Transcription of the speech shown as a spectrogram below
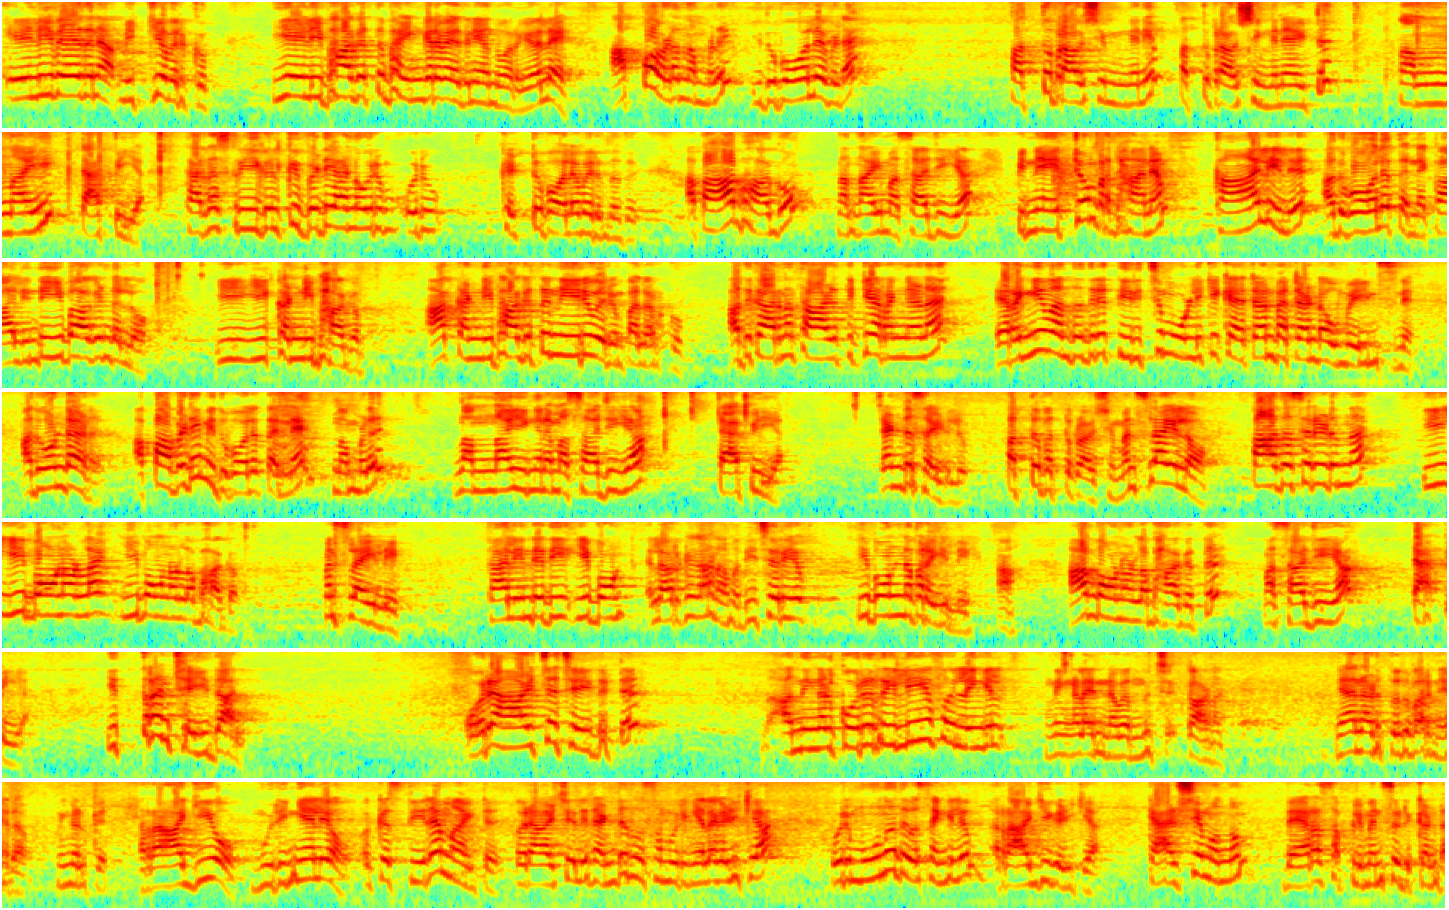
എളിവേദന മിക്കവർക്കും. ഈ എളി ഭാഗത്ത് ഭയങ്കര വേദനയാന്ന് പറയും അല്ലേ? അപ്പോൾ അവിടെ നമ്മൾ ഇതുപോലെ ഇവിടെ പത്ത് പ്രാവശ്യം ഇങ്ങനെയും പത്ത് പ്രാവശ്യം ഇങ്ങനെയായിട്ട് നന്നായി ടാപ്പ് ചെയ്യുക. കാരണം സ്ത്രീകൾക്ക് ഇവിടെയാണ് ഒരു ഒരു കെട്ട് പോലെ വരുന്നത്. അപ്പോൾ ആ ഭാഗവും നന്നായി മസാജ് ചെയ്യുക. പിന്നെ ഏറ്റവും പ്രധാനം കാലിൽ അതുപോലെ തന്നെ കാലിന്റെ ഈ ഭാഗം ഉണ്ടല്ലോ ഈ ഈ കണ്ണി ഭാഗം ആ കണ്ണി ഭാഗത്ത് നീര് വരും പലർക്കും. അത് കാരണം താഴത്തേക്ക് ഇറങ്ങണ ഇറങ്ങി വന്നതിന് തിരിച്ച് മുകളിലേക്ക് കയറ്റാൻ പറ്റാണ്ടാവും വെയിൻസിന് അതുകൊണ്ടാണ്. അപ്പോൾ അവിടെയും ഇതുപോലെ തന്നെ നമ്മൾ നന്നായി ഇങ്ങനെ മസാജ് ചെയ്യുക ടാപ്പ് ചെയ്യുക രണ്ട് സൈഡിലും പത്ത് പത്ത് പ്രാവശ്യം. മനസ്സിലായല്ലോ? പാദസരിടുന്ന ഈ ഈ ബോണുള്ള ഈ ബോണുള്ള ഭാഗം. മനസ്സിലായില്ലേ? കാലിന്റെ ഈ- ബോൺ എല്ലാവർക്കും കാണാൻ മതി. ചെറിയ ഈ ബോണിനെ പറയില്ലേ? ആ ആ ബോണുള്ള ഭാഗത്ത് മസാജ് ചെയ്യുക ടാപ്പ് ചെയ്യുക ഇത്രയും ചെയ്താൽ ഒരാഴ്ച ചെയ്തിട്ട് നിങ്ങൾക്കൊരു റിലീഫ് ഇല്ലെങ്കിൽ നിങ്ങൾ എന്നെ വന്ന് കാണും. ഞാൻ അടുത്തത് പറഞ്ഞുതരാം. നിങ്ങൾക്ക് റാഗിയോ മുരിങ്ങലയോ ഒക്കെ സ്ഥിരമായിട്ട് ഒരാഴ്ചയിൽ രണ്ട് ദിവസം മുരിങ്ങല കഴിക്കുക. ഒരു മൂന്ന് ദിവസമെങ്കിലും റാഗി കഴിക്കുക. കാൽഷ്യം ഒന്നും വേറെ സപ്ലിമെന്റ്സ് എടുക്കണ്ട.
